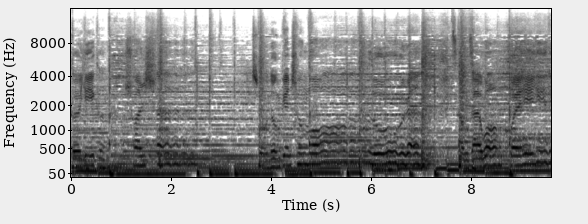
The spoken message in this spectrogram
何一个转身就能变成陌路人？藏在我回忆里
